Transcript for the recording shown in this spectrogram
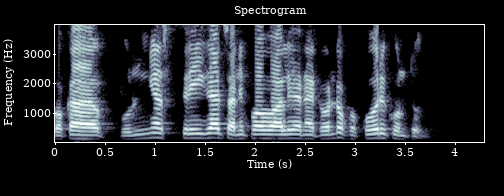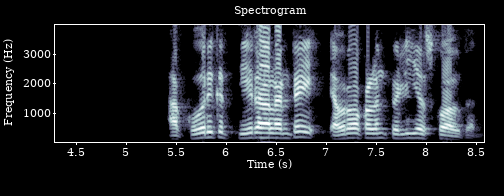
ఒక పుణ్య స్త్రీగా చనిపోవాలి అనేటువంటి ఒక కోరిక ఉంటుంది. ఆ కోరిక తీరాలంటే ఎవరో ఒకళ్ళని పెళ్ళి చేసుకోవాలి తను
